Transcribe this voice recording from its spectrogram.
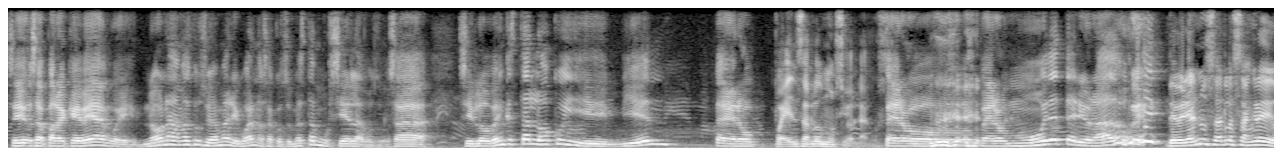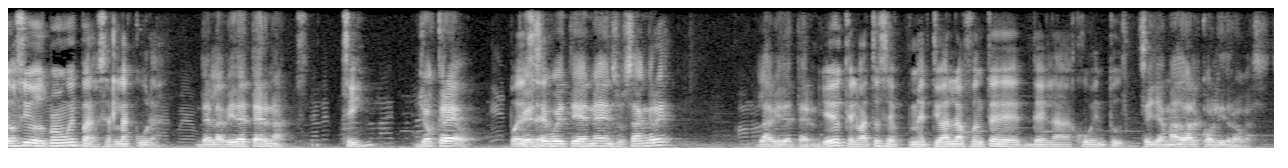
Sí, o sea, para que vean, güey. No nada más consumía marihuana, o sea, consumía hasta murciélagos. O sea, si lo ven que está loco y bien, pero, Pueden ser los murciélagos. pero, pero muy deteriorado, güey. Deberían usar la sangre de Ozzy Osbourne, güey, para hacer la cura. De la vida eterna. Sí. Yo creo Puede que ese güey tiene en su sangre la vida eterna. Yo digo que el vato se metió a la fuente de, de la juventud. Sí, llamado alcohol y drogas.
